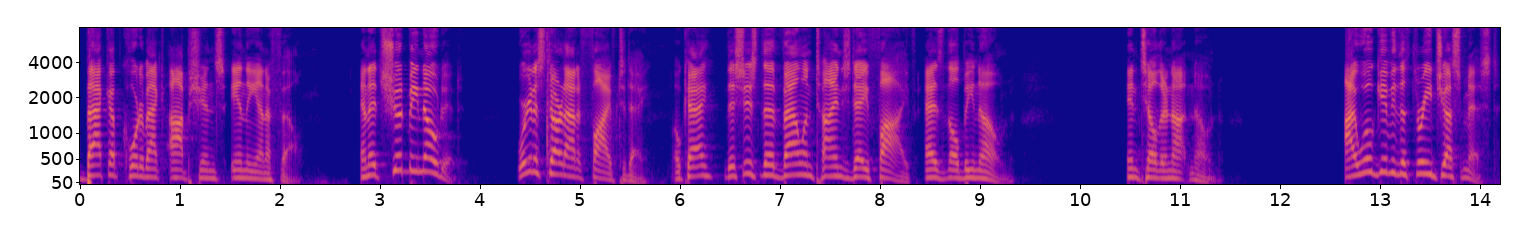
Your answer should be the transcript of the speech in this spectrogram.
backup quarterback options in the NFL. And it should be noted, we're going to start out at five today. Okay? This is the Valentine's Day five, as they'll be known until they're not known. I will give you the three just missed.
